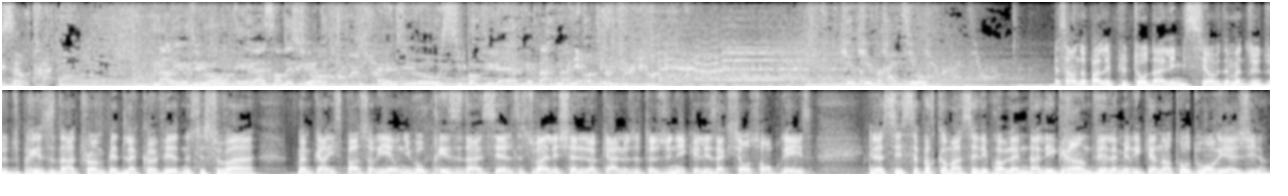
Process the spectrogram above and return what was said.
les autres. Mario Dumont et Vincent Dessureau. Un duo aussi populaire que Batman et Robin. Cube Radio. Ça, on a parlé plus tôt dans l'émission, évidemment, du, du, du, président Trump et de la COVID. Mais c'est souvent, même quand il se passe rien au niveau présidentiel, c'est souvent à l'échelle locale aux États-Unis que les actions sont prises. Et là, ça peut recommencer les problèmes dans les grandes villes américaines, entre autres, où on réagit. Là.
